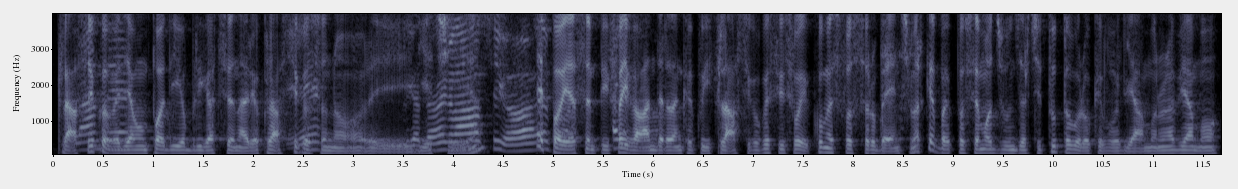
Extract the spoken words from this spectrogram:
classico, grande... vediamo un po' di obbligazionario classico, e... sono i 10 classico, e, e poi S&P 500, anche qui classico, questi suoi come se fossero benchmark e poi possiamo aggiungerci tutto quello che vogliamo, non abbiamo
